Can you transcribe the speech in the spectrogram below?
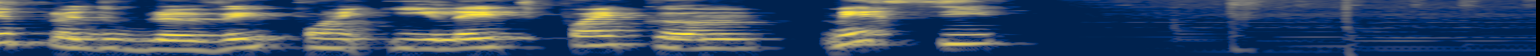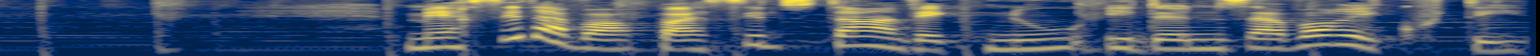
www.elate.com. Merci. Merci d'avoir passé du temps avec nous et de nous avoir écoutés.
